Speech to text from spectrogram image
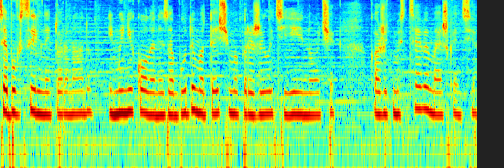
Це був сильний торнадо, і ми ніколи не забудемо те, що ми пережили цієї ночі, кажуть місцеві мешканці.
